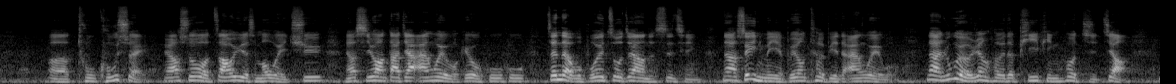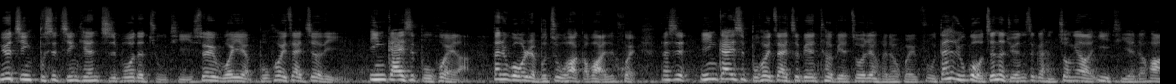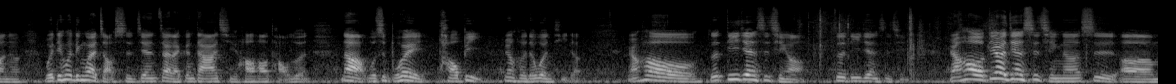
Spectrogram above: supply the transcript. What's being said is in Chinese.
呃，吐苦水，然后说我遭遇了什么委屈，然后希望大家安慰我，给我呼呼，真的我不会做这样的事情。那所以你们也不用特别的安慰我。那如果有任何的批评或指教，因为今不是今天直播的主题，所以我也不会在这里，应该是不会啦。但如果我忍不住的话，搞不好还是会。但是应该是不会在这边特别做任何的回复。但是如果我真的觉得这个很重要的议题的话呢，我一定会另外找时间再来跟大家一起好好讨论。那我是不会逃避任何的问题的。然后这是第一件事情哦，这是第一件事情。然后第二件事情呢是呃，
